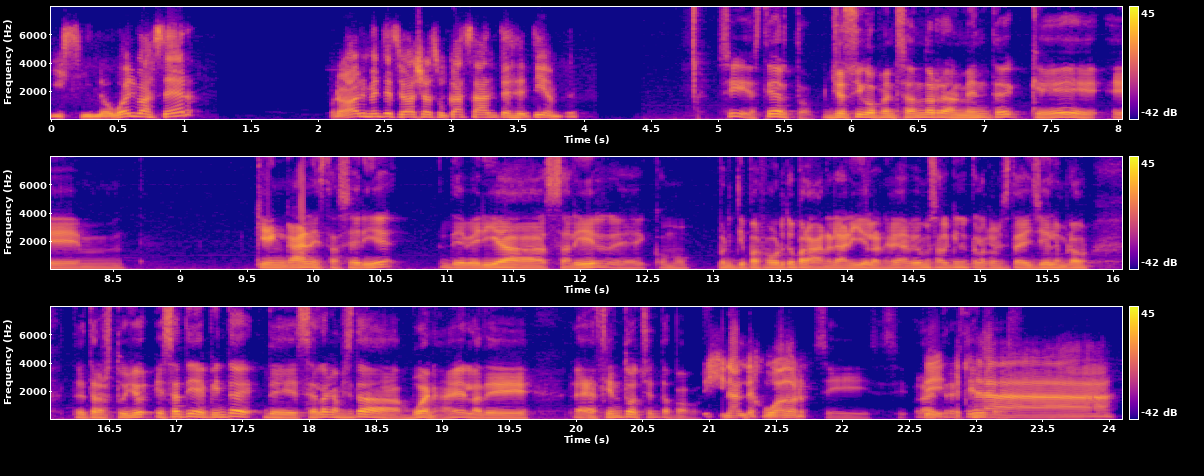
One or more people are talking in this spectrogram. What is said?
Y si lo vuelve a hacer, probablemente se vaya a su casa antes de tiempo. Sí, es cierto. Yo sigo pensando realmente que eh, quien gane esta serie debería salir eh, como principal favorito para ganar el anillo de la NBA. Vemos a alguien con la camiseta de Jalen Brown detrás tuyo. Esa tiene pinta de ser la camiseta buena, ¿eh? La de, la de 180 pavos. Original de jugador. Sí, sí, sí. La sí, de 300. Es la...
